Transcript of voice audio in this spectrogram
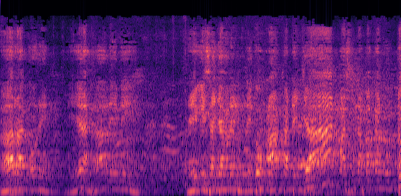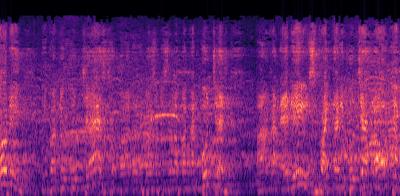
15 Hara Korin ya kali ini. Tinggi saja kali ini Legok angkat Dejan masih lambangkan Dodi dibantu Bunces. Kepala dari masih bisa lambangkan Bunces. Angkat Edi spike dari Bunces. Oh tip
